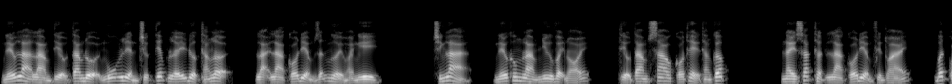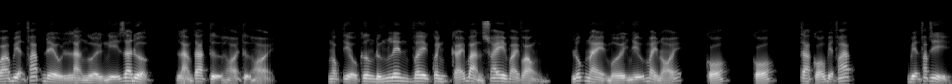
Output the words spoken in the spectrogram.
Nếu là làm tiểu tam đội ngũ liền trực tiếp lấy được thắng lợi, lại là có điểm dẫn người hoài nghi. Chính là, nếu không làm như vậy nói, tiểu tam sao có thể thăng cấp? Này xác thật là có điểm phiền thoái, bất quá biện pháp đều là người nghĩ ra được, làm ta tự hỏi tự hỏi ngọc tiểu cương đứng lên vây quanh cái bàn xoay vài vòng, lúc này mới nhữ mày nói, có có, ta có biện pháp. Biện pháp gì?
